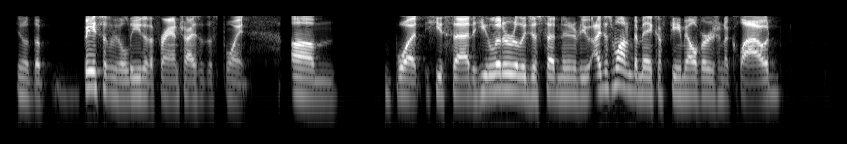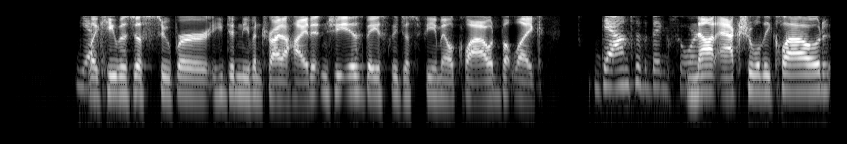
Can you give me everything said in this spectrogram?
you know, the basically the lead of the franchise at this point. Um, what he said, he literally just said in an interview, "I just wanted to make a female version of Cloud." Yeah. Like he was just super. He didn't even try to hide it, and she is basically just female Cloud, but like down to the big sword. not actually Cloud,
